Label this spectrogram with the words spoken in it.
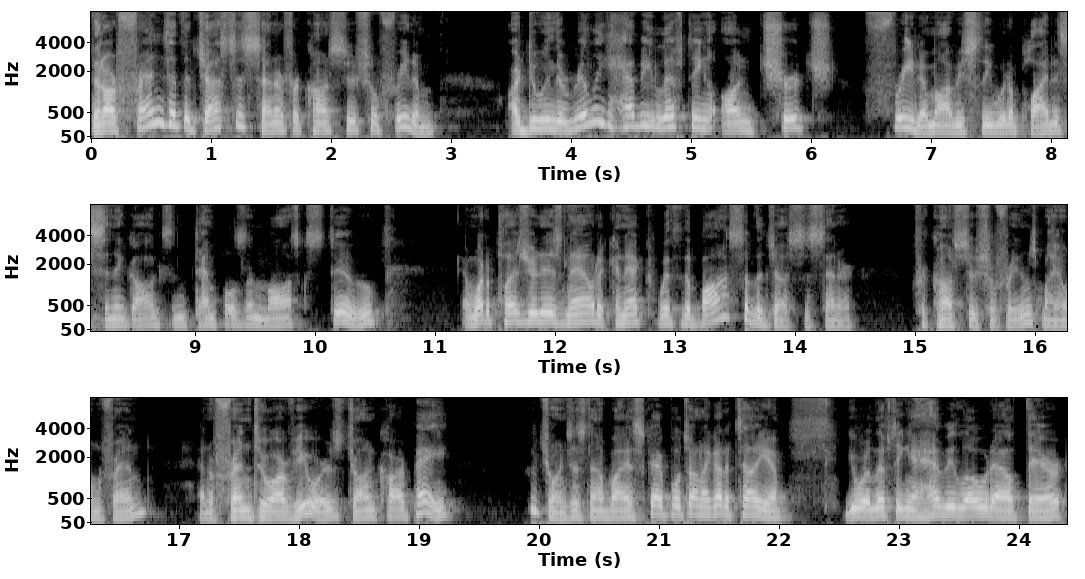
that our friends at the Justice Center for Constitutional Freedom are doing the really heavy lifting on church freedom, obviously, would apply to synagogues and temples and mosques too. And what a pleasure it is now to connect with the boss of the Justice Center for Constitutional Freedoms, my own friend, and a friend to our viewers, John Carpay, who joins us now via Skype. Well, John, I got to tell you, you are lifting a heavy load out there.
